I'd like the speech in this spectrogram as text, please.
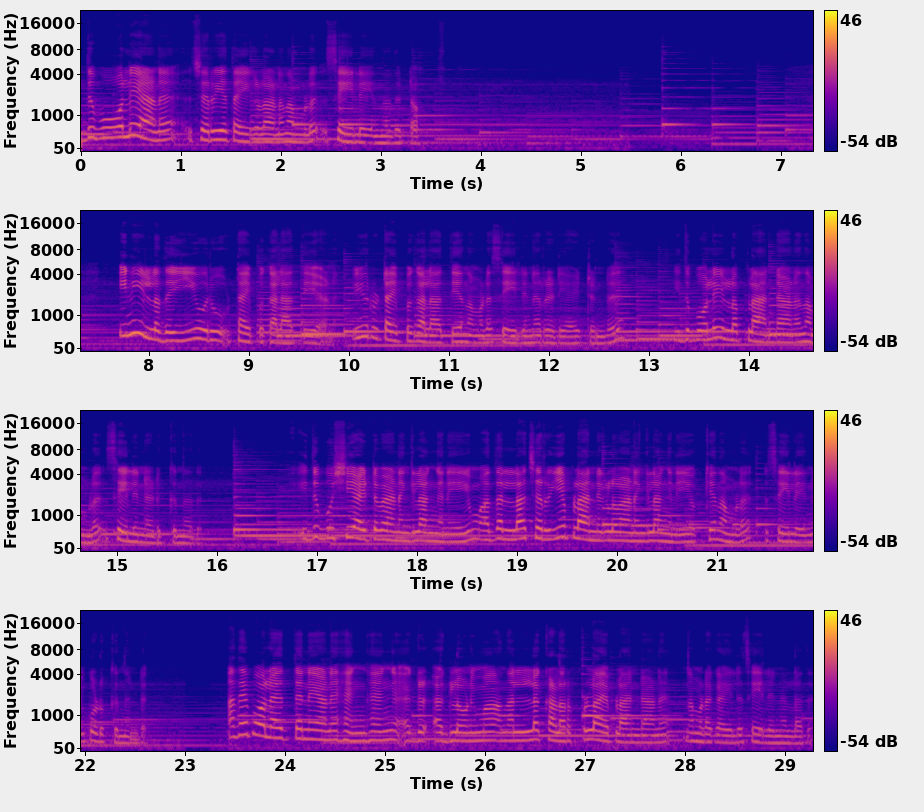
ഇതുപോലെയാണ് ചെറിയ തൈകളാണ് നമ്മൾ സെയിൽ ചെയ്യുന്നത് കേട്ടോ ഇനിയുള്ളത് ഈ ഒരു ടൈപ്പ് കലാത്തിയാണ് ഈ ഒരു ടൈപ്പ് കലാത്തിയ നമ്മുടെ സെയിലിന് റെഡി ആയിട്ടുണ്ട്. ഇതുപോലെയുള്ള പ്ലാന്റ് ആണ് നമ്മൾ സെയിലിന് എടുക്കുന്നത്. ഇത് ബുഷിയായിട്ട് വേണമെങ്കിൽ അങ്ങനെയും അതല്ല ചെറിയ പ്ലാന്റുകൾ വേണമെങ്കിൽ അങ്ങനെയൊക്കെ നമ്മൾ സെയിലിന് കൊടുക്കുന്നുണ്ട്. അതേപോലെ തന്നെയാണ് ഹെങ് ഹെങ് അഗ്ലോണിമ നല്ല കളർഫുള്ളായ പ്ലാന്റ് ആണ് നമ്മുടെ കയ്യിൽ സെയിലിനുള്ളത്.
